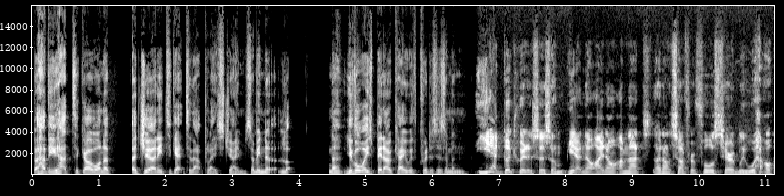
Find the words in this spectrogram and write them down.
But have you had to go on a, a journey to get to that place, James? I mean, look, No, you've always been okay with criticism and yeah, good criticism. Yeah, no, I don't. I'm not. I don't suffer fools terribly well.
